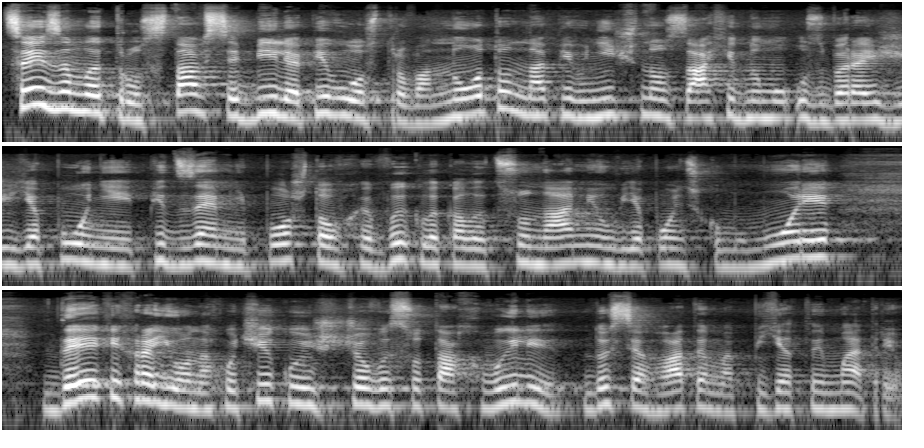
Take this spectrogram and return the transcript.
Цей землетрус стався біля півострова Ното на північно-західному узбережжі Японії. Підземні поштовхи викликали цунамі у японському морі. В деяких районах очікують, що висота хвилі досягатиме 5 метрів.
